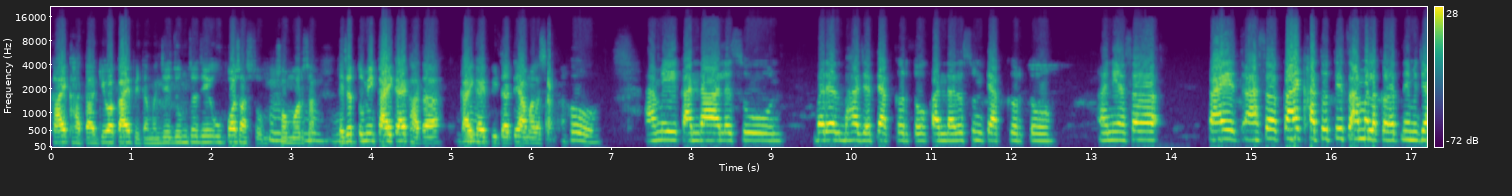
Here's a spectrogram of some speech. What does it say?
काय खाता किंवा काय पिता? म्हणजे तुमचं जे उपवास असतो हम्म, सोमवारचा हम्म, हम्म. त्याच्यात तुम्ही काय काय खाता काय. काय पिता ते आम्हाला सांगा. हो. आम्ही कांदा लसूण बऱ्याच भाज्या त्याग करतो. कांदा लसूण त्याग करतो. आणि असं काय असं काय खातो तेच आम्हाला कळत नाही म्हणजे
